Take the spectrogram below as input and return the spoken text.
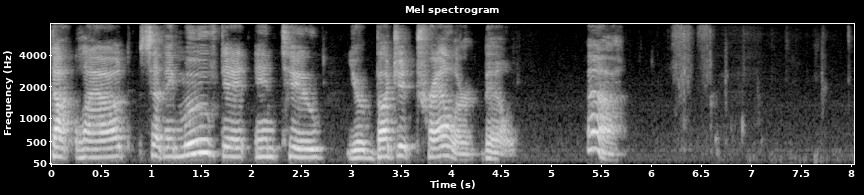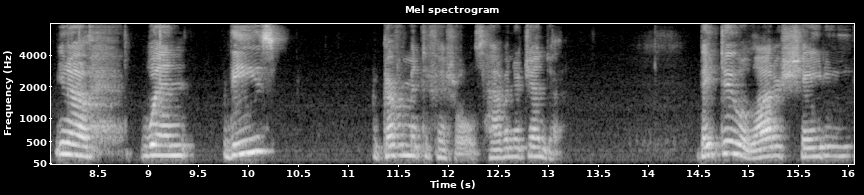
got loud, so they moved it into your budget trailer bill. Ah, you know, when these government officials have an agenda, they do a lot of shady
